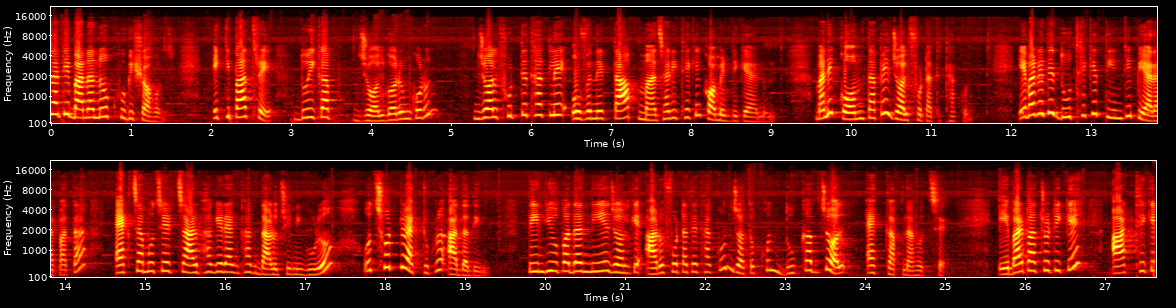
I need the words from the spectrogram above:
চাটি বানানো খুবই সহজ। একটি পাত্রে দুই কাপ জল গরম করুন জল ফুটতে থাকলে ওভেনের তাপ মাঝারি থেকে কমের দিকে আনুন। মানে কম তাপে জল ফোটাতে থাকুন। এবার এতে দু থেকে তিনটি পেয়ারা পাতা, এক চামচের চার ভাগের এক ভাগ দারুচিনি গুঁড়ো ও ছোট্ট এক টুকরো আদা দিন। তিনটি উপাদান নিয়ে জলকে আরও ফোটাতে থাকুন যতক্ষণ দু কাপ জল এক কাপ না হচ্ছে। এবার পাত্রটিকে আট থেকে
